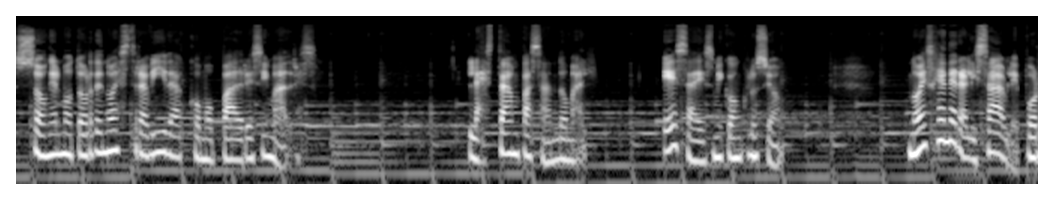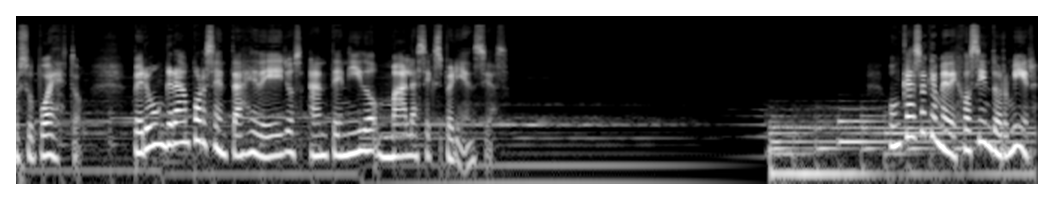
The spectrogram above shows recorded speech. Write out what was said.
son el motor de nuestra vida como padres y madres. La están pasando mal. Esa es mi conclusión. No es generalizable, por supuesto, pero un gran porcentaje de ellos han tenido malas experiencias. Un caso que me dejó sin dormir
